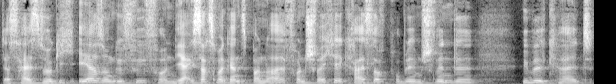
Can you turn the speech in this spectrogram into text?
Das heißt wirklich eher so ein Gefühl von, ja, ich sag's mal ganz banal, von Schwäche, Kreislaufproblemen, Schwindel, Übelkeit,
